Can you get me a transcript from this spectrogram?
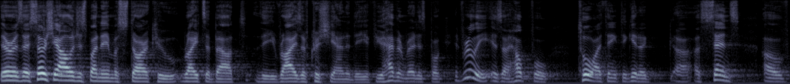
There is a sociologist by name of Stark who writes about the rise of Christianity. If you haven't read his book, it really is a helpful tool, I think, to get a, uh, a sense of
